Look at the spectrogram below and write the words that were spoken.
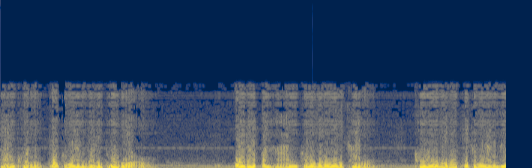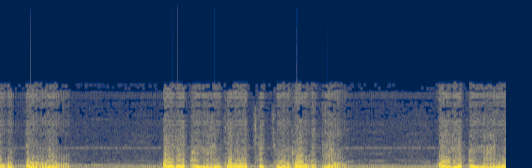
สองคนผู้กำลังบริโภคอยู่ได้รับอาหารของหญิงมีคันของหญิงที่กำลังให้บุตรตื่นนมได้รับอาหารที่มนุษย์ชักชวนร่วมกันทำได้รับอาหารใน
